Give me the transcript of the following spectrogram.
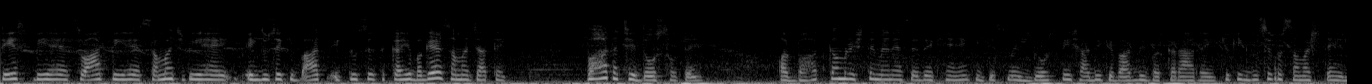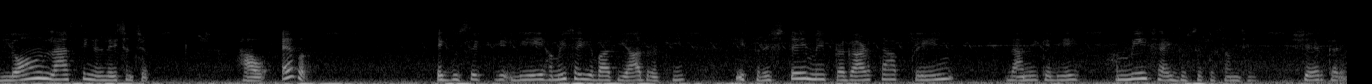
टेस्ट भी है, स्वाद भी है, समझ भी है, एक दूसरे की बात, एक दूसरे से कहे बगैर समझ जाते हैं। बहुत अच्छे दोस्त होते हैं। और बहुत कम रिश्ते मैंने ऐसे देखे हैं कि जिसमें दोस्ती, शादी के बाद भी बरकरार रही, क्योंकि एक दूसरे को समझते हैं। लॉन्ग लास्टिंग रिलेशनशिप हाउ एवर एक दूसरे के लिए हमेशा ये बात याद रखें कि इस रिश्ते में प्रगाढ़ता, प्रेम लाने के लिए हमेशा एक दूसरे को समझें शेयर करें।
